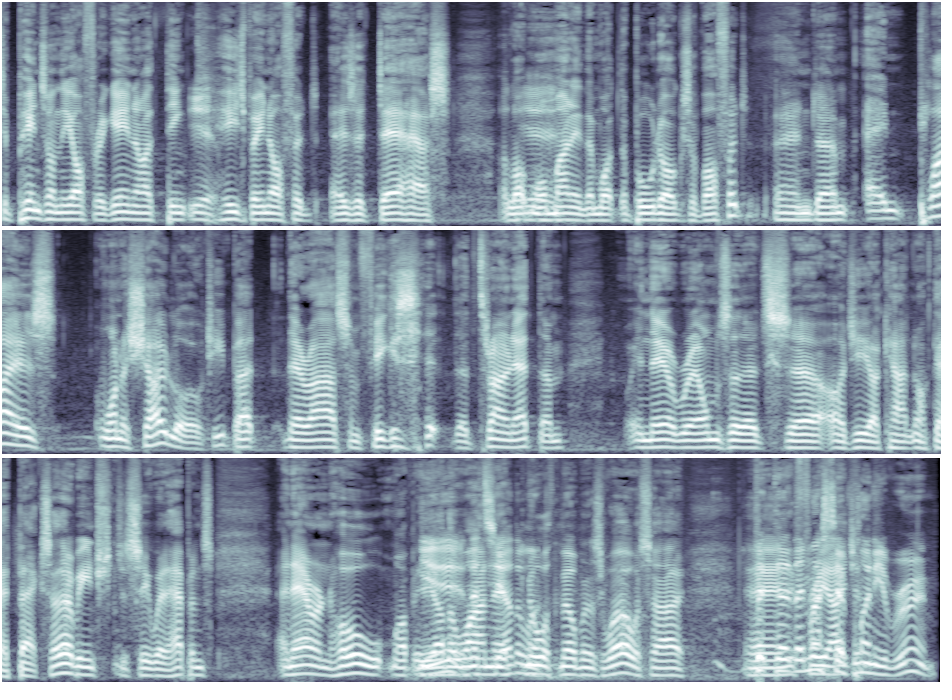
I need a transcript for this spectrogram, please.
depends on the offer again. I think Yeah. he's been offered as a House a lot more money than what the Bulldogs have offered, and um, and players want to show loyalty, but there are some figures that are thrown at them in their realms that it's uh, oh gee I can't knock that back. So that'll be interesting to see what happens. And Aaron Hall might be the other one the other one. North Melbourne as well. So, but they, they must have plenty of room.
